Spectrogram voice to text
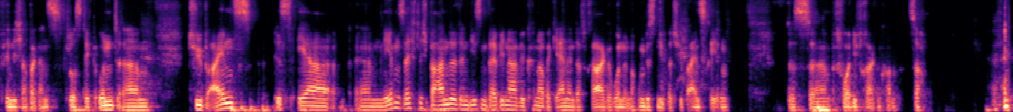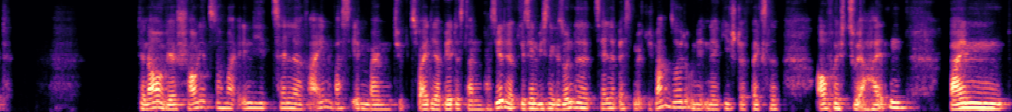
Finde ich aber ganz lustig. Und ähm, Typ 1 ist eher ähm, nebensächlich behandelt in diesem Webinar. Wir können aber gerne in der Fragerunde noch ein bisschen über Typ 1 reden, das, äh, bevor die Fragen kommen. So. Perfekt. Genau, wir schauen jetzt nochmal in die Zelle rein, was eben beim Typ 2 Diabetes dann passiert. Ihr habt gesehen, wie es eine gesunde Zelle bestmöglich machen sollte, um den Energiestoffwechsel aufrecht zu erhalten. Beim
